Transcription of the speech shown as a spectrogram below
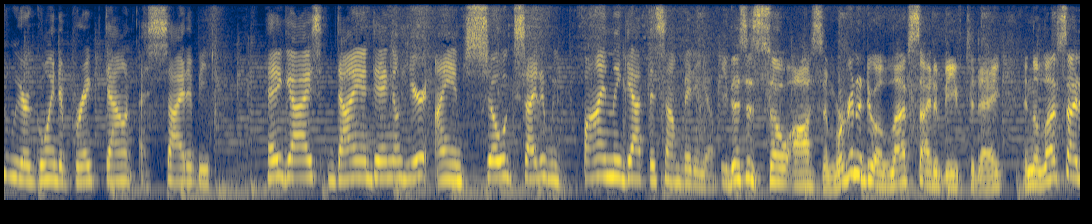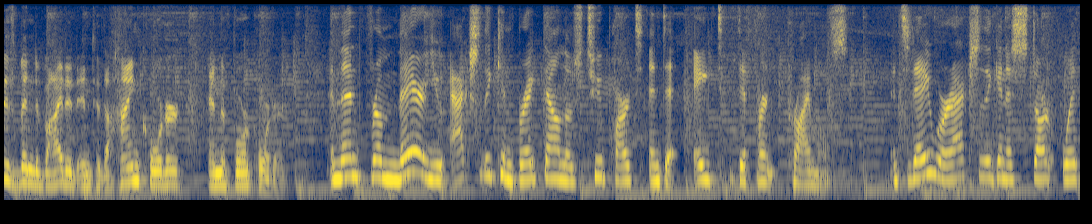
we are going to break down a side of beef. Hey guys, Diana Daniel here. I am so excited we finally got this on video. This is so awesome. We're gonna do a left side of beef today, and the left side has been divided into the hind quarter and the fore quarter. And then from there, you actually can break down those two parts into eight different primals. And today we're actually gonna start with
